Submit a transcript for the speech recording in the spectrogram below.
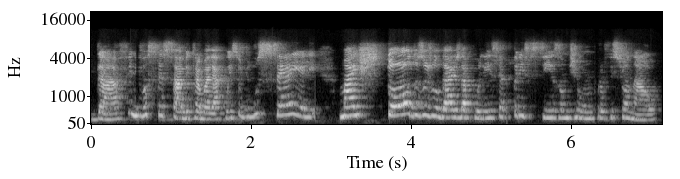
Daphne, você sabe trabalhar com isso? Eu digo, sei. Ele, mas todos os lugares da polícia precisam de um profissional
